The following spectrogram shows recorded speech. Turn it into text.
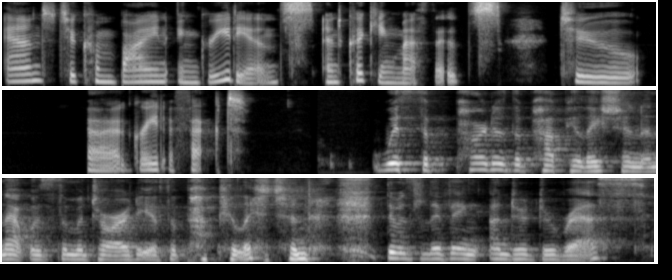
and to combine ingredients and cooking methods to uh, great effect? With the part of the population, and that was the majority of the population that was living under duress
